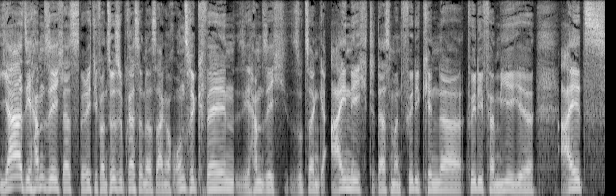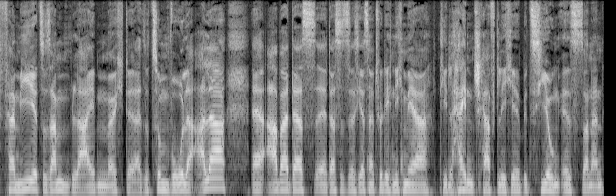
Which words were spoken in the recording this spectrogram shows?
Ja, sie haben sich, das berichtet die französische Presse und das sagen auch unsere Quellen, sie haben sich sozusagen geeinigt, dass man für die Kinder, für die Familie als Familie zusammenbleiben möchte, also zum Wohle aller, äh, aber dass, äh, dass es jetzt natürlich nicht mehr die leidenschaftliche Beziehung ist, sondern,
